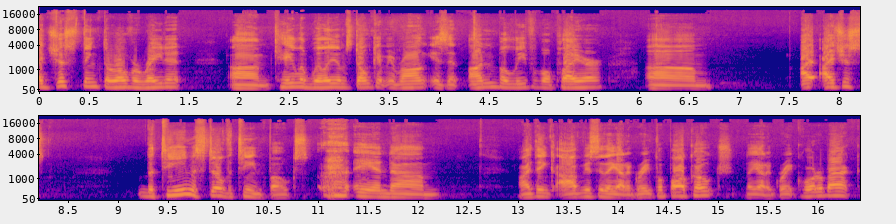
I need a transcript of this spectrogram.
I just think they're overrated. Um, Caleb Williams, don't get me wrong, is an unbelievable player. Um, I I just the team is still the team, folks, and um, I think obviously they got a great football coach. They got a great quarterback.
